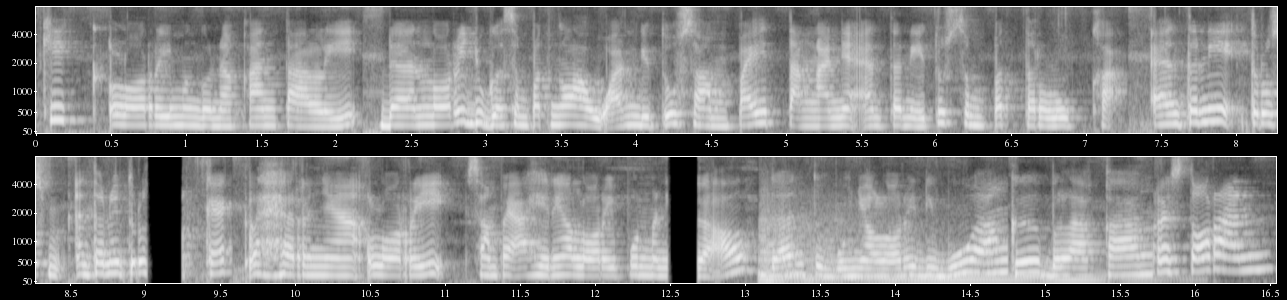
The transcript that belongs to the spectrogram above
kick Lori menggunakan tali. Dan Lori juga sempat ngelawan gitu sampai tangannya Anthony itu sempat terluka. Anthony terus Anthony terus kek lehernya Lori sampai akhirnya Lori pun meninggal dan tubuhnya Lori dibuang ke belakang restoran.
